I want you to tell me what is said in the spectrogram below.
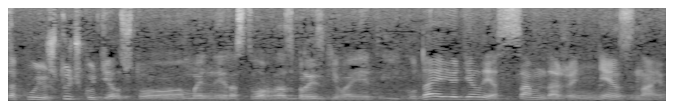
такую штучку делал, что мыльный раствор разбрызгивает. И куда ее делал, я сам даже не знаю.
